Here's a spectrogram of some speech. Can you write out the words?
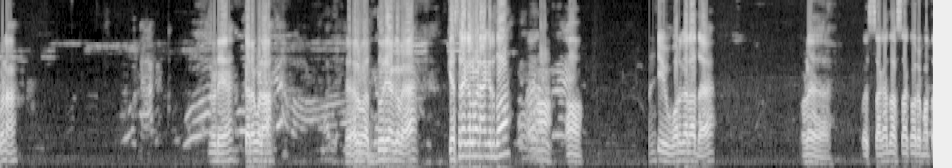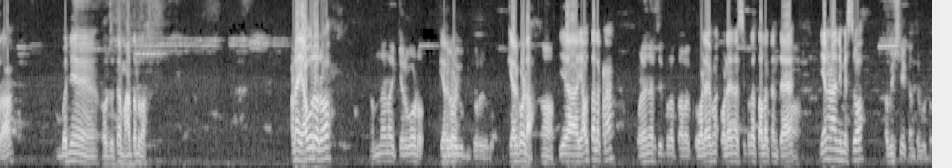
ಬಣ ನೋಡಿ ಕರಗಳ. ಅದ್ದೂರಿ ಆಗವೆ. ಕೆಸರೆಗಲ್ವಣ ಆಗಿರೋದು? ಹಾ. ಒಂಟಿ ಒಳ್ಳೆ ಒಳ್ಳೆ ಸಗದ ಸಾಕವ್ರೆ ಮಾತ್ರ. ಬನ್ನಿ ಅವ್ರ ಜೊತೆ ಮಾತಾಡ್ದ ಅಣ್ಣ ಯಾವ್ರವ್ರು? ನಮ್ದಣ್ಣ ಕೆರಗೋಡು. ಕೆರಗೋಡು. ಕೆರಗೋಡು ಕೆರಗೋಡ? ಯಾವ ತಾಲೂಕಣ ಹೊಳೆನರಸೀಪುರ ತಾಲೂಕು. ಹೊಳೆ ಒಳೆ ನರಸೀಪುರ ತಾಲೂಕಂತೆ. ಏನಣ್ಣ ನಿಮ್ಮ ಹೆಸರು? ಅಭಿಷೇಕ್ ಅಂತ ಬಿಟ್ಟು.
